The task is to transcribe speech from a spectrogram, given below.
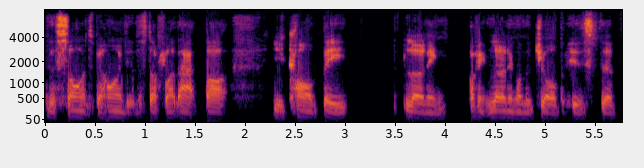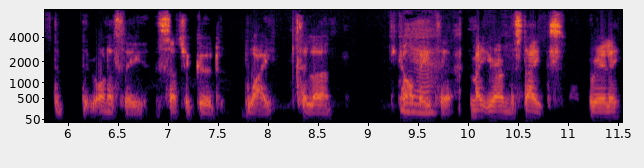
the science behind it and stuff like that but you can't be learning i think learning on the job is the, the, the honestly such a good way to learn you can't yeah. beat it make your own mistakes really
